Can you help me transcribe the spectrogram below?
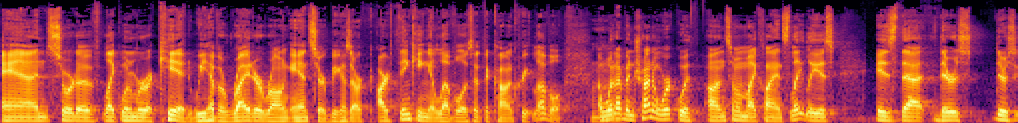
and sort of like when we're a kid, we have a right or wrong answer because our, our thinking level is at the concrete level. And what mm-hmm. I've been trying to work with on some of my clients lately is is that there's there's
